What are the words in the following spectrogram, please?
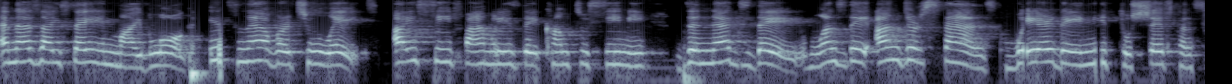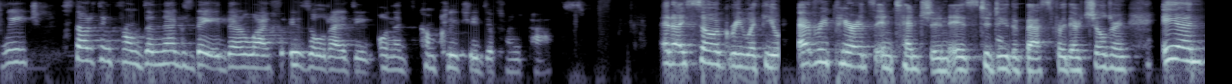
and as I say in my blog, it's never too late. I see families, they come to see me the next day, once they understand where they need to shift and switch, starting from the next day, their life is already on a completely different path. And I so agree with you. Every parent's intention is to do the best for their children. And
